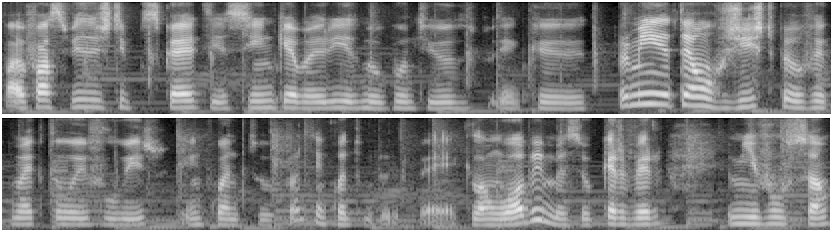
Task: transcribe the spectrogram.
Pá, eu faço vídeos tipo de skate e assim, que é a maioria do meu conteúdo, em que para mim até é um registro para eu ver como é que estou a evoluir enquanto, pronto, enquanto é, aquilo é um hobby, mas eu quero ver a minha evolução.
